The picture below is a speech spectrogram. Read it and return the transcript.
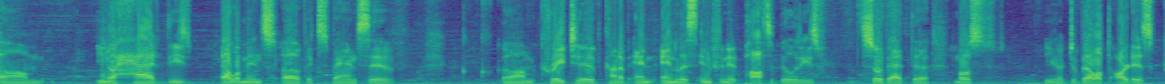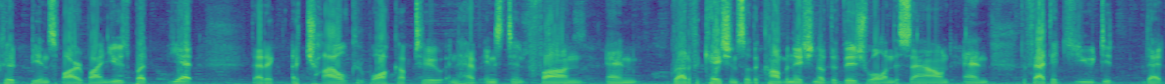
um, you know, had these elements of expansive, um, creative, kind of en- endless, infinite possibilities, so that the most you know developed artists could be inspired by and use, but yet that a, a child could walk up to and have instant fun and gratification. So the combination of the visual and the sound, and the fact that you did that,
